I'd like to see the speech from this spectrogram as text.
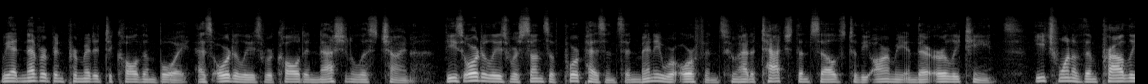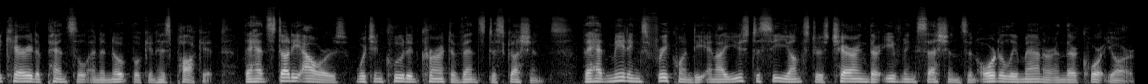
We had never been permitted to call them boy, as orderlies were called in nationalist China. These orderlies were sons of poor peasants and many were orphans who had attached themselves to the army in their early teens. Each one of them proudly carried a pencil and a notebook in his pocket. They had study hours, which included current events discussions. They had meetings frequently and I used to see youngsters chairing their evening sessions in orderly manner in their courtyard.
